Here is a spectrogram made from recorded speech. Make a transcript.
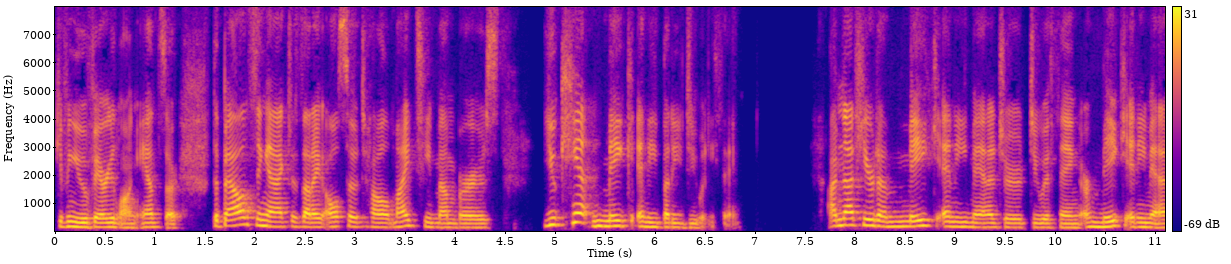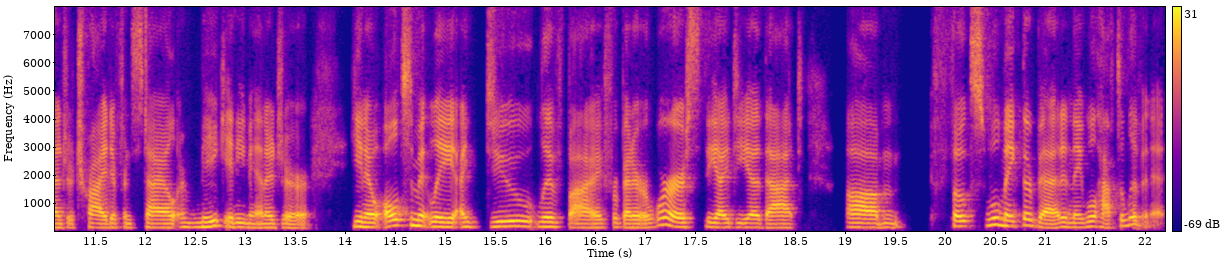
giving you a very long answer. The balancing act is that I also tell my team members, you can't make anybody do anything. I'm not here to make any manager do a thing or make any manager try a different style or make any manager, you know, ultimately I do live by for better or worse the idea that um, folks will make their bed and they will have to live in it.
